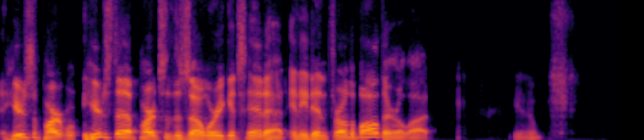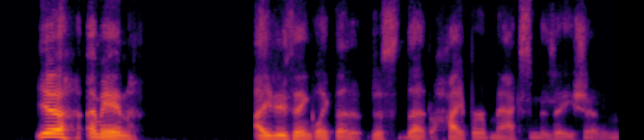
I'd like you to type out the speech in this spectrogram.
Here's the part. Here's the parts of the zone where he gets hit at, and he didn't throw the ball there a lot. You know. Yeah, I mean, I do think like the just that hyper maximization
